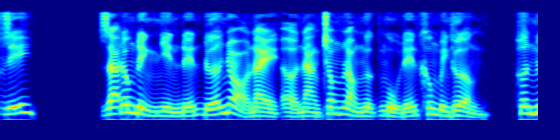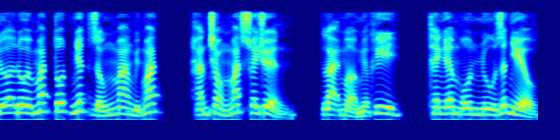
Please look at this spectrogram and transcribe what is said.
dĩ. Dạ Đông Đình nhìn đến đứa nhỏ này ở nàng trong lòng ngực ngủ đến không bình thường, hơn nữa đôi mắt tốt nhất giống mang bịt mắt, hắn trong mắt xoay chuyển, lại mở miệng khi, thanh âm ôn nhu rất nhiều.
